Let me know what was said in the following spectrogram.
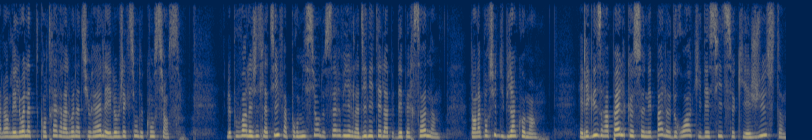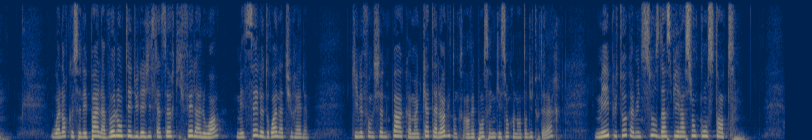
Alors, les lois contraires à la loi naturelle et l'objection de conscience. Le pouvoir législatif a pour mission de servir la dignité des personnes dans la poursuite du bien commun. Et l'Église rappelle que ce n'est pas le droit qui décide ce qui est juste, ou alors que ce n'est pas la volonté du législateur qui fait la loi, mais c'est le droit naturel, qui ne fonctionne pas comme un catalogue, donc en réponse à une question qu'on a entendue tout à l'heure, mais plutôt comme une source d'inspiration constante.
